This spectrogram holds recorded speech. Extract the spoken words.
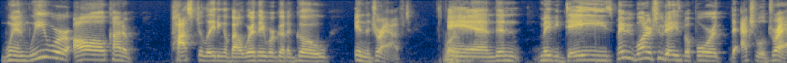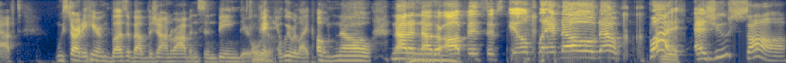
when we were all kind of postulating about where they were going to go in the draft, Right. and then maybe days, maybe one or two days before the actual draft, we started hearing buzz about Bijan Robinson being their Oh, pick. yeah. And we were like, oh no, not another offensive skill player. No, no. But Yes. as you saw,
